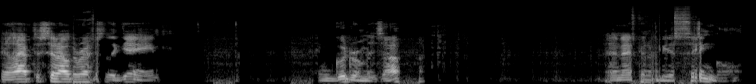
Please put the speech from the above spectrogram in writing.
he'll have to sit out the rest of the game. And Goodrum is up. And that's going to be a single.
